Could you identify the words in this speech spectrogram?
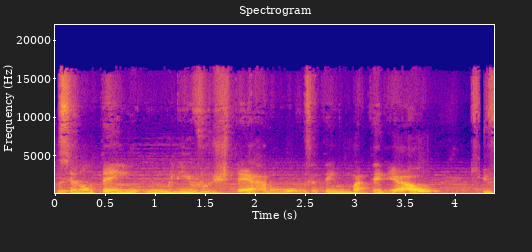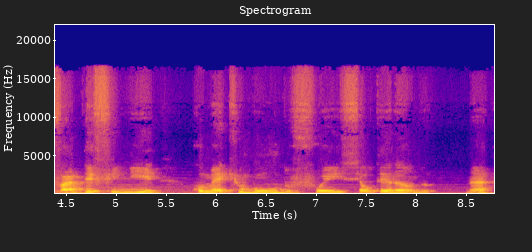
você não tem um livro externo ou você tem um material que vai definir como é que o mundo foi se alterando, né?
